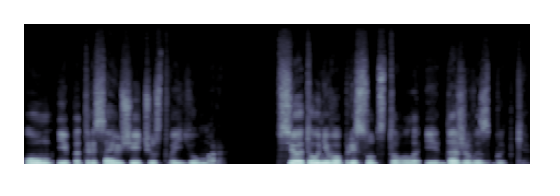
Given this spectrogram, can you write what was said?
ум и потрясающее чувство юмора. Все это у него присутствовало и даже в избытке.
